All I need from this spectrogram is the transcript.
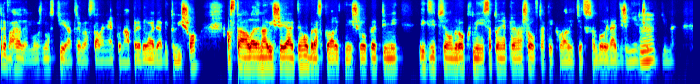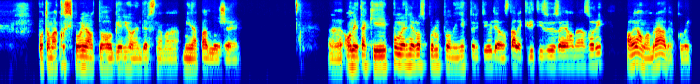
treba hľadať možnosti a treba stále nejako napredovať, aby to išlo. A stále navyše aj ten obraz kvalitnejší, pred tými XY rokmi sa to neprenašalo v takej kvalite, to sme boli radi, že niečo mm. vidíme. Potom, ako si spomínal toho Garyho Andersona, ma, mi napadlo, že uh, on je taký pomerne rozporúplný. Niektorí tí ľudia ho stále kritizujú za jeho názory, ale ja ho mám rád, ako veď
